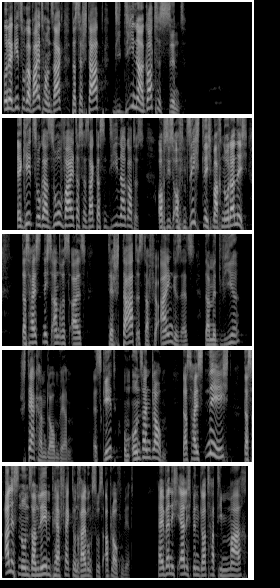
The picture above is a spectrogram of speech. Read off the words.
Und er geht sogar weiter und sagt, dass der Staat die Diener Gottes sind. Er geht sogar so weit, dass er sagt, das sind Diener Gottes. Ob sie es offensichtlich machen oder nicht. Das heißt nichts anderes als, der Staat ist dafür eingesetzt, damit wir stärker im Glauben werden. Es geht um unseren Glauben. Das heißt nicht, dass alles in unserem Leben perfekt und reibungslos ablaufen wird. Hey, wenn ich ehrlich bin, Gott hat die Macht,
